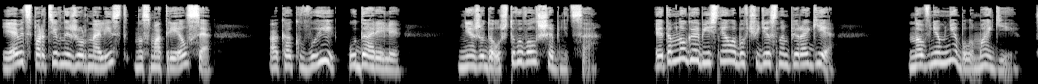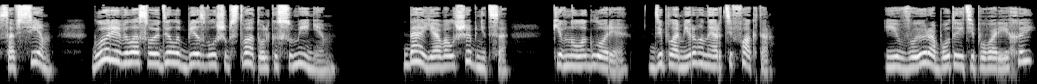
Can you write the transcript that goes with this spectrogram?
Я ведь спортивный журналист, насмотрелся. А как вы ударили? Не ожидал, что вы волшебница. Это многое объясняло бы в чудесном пироге. Но в нем не было магии. Совсем. Глория вела свое дело без волшебства, только с умением. «Да, я волшебница», — кивнула Глория, — «дипломированный артефактор». «И вы работаете поварихой?»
